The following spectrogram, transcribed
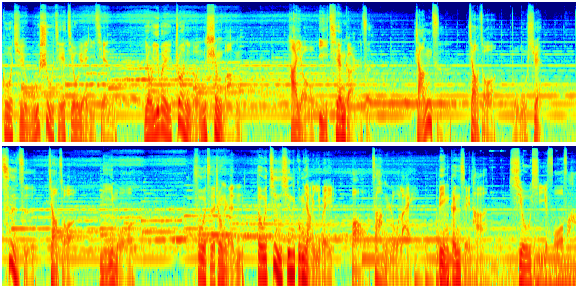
过去无数劫久远以前，有一位转轮圣王，他有一千个儿子，长子叫做不炫，次子叫做尼摩，父子众人都尽心供养一位宝藏如来，并跟随他修习佛法。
